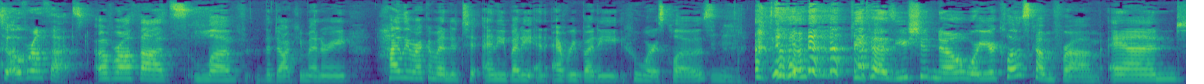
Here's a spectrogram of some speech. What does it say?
So overall thoughts. overall thoughts love the documentary. Highly recommended to anybody and everybody who wears clothes. Mm-hmm. Because you should know where your clothes come from. And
